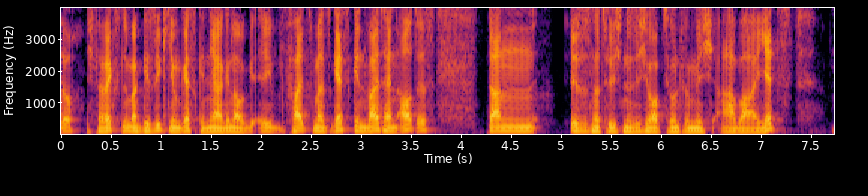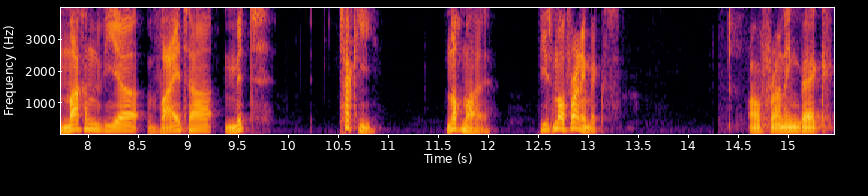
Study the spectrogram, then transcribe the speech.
doch. Ich verwechsel immer Gesicki und Gaskin. Ja, genau. Äh, falls mal Gaskin weiterhin out ist, dann ist es natürlich eine sichere Option für mich. Aber jetzt machen wir weiter mit Tucky. Nochmal. Diesmal auf Running Backs. Auf Running Back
